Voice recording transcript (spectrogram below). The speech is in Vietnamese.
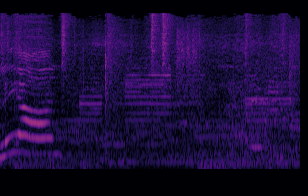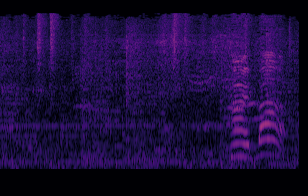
Leon. Hai ba.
